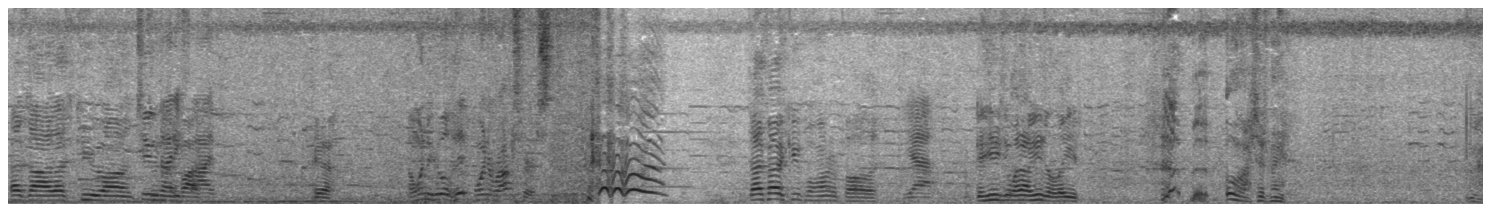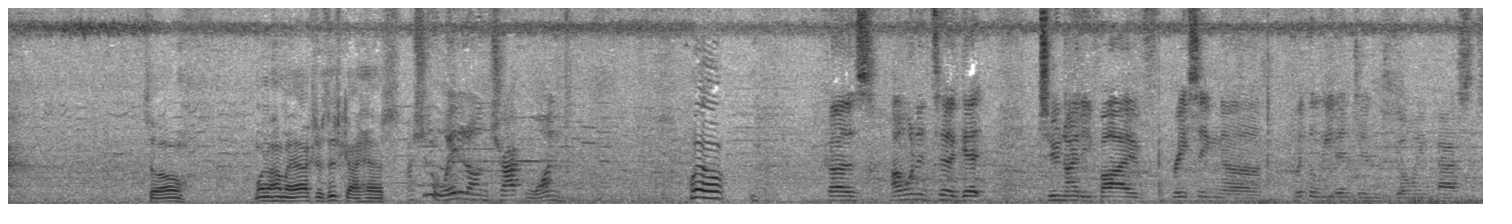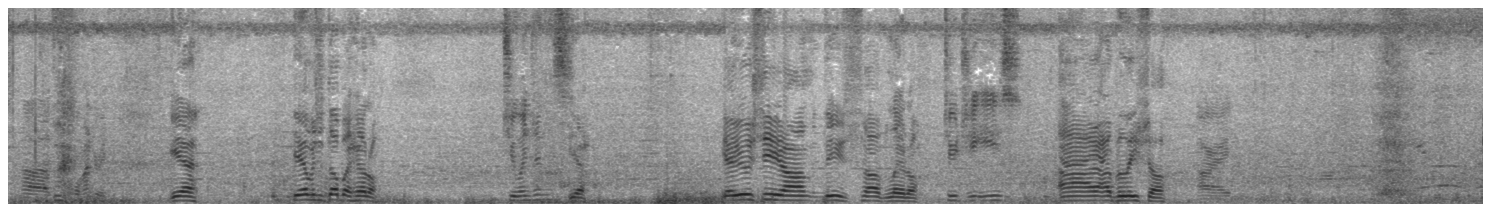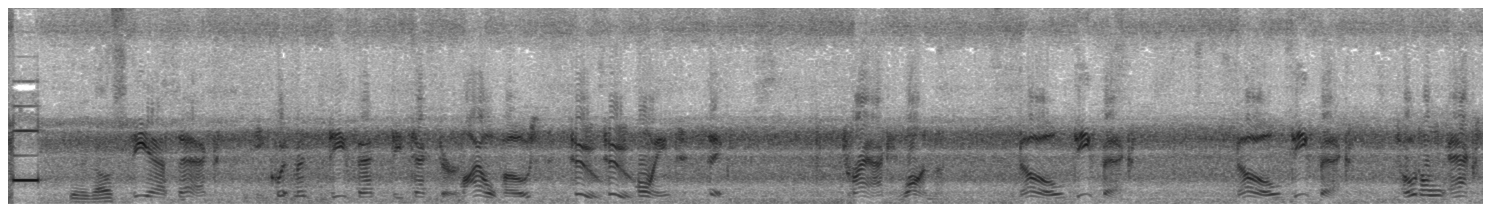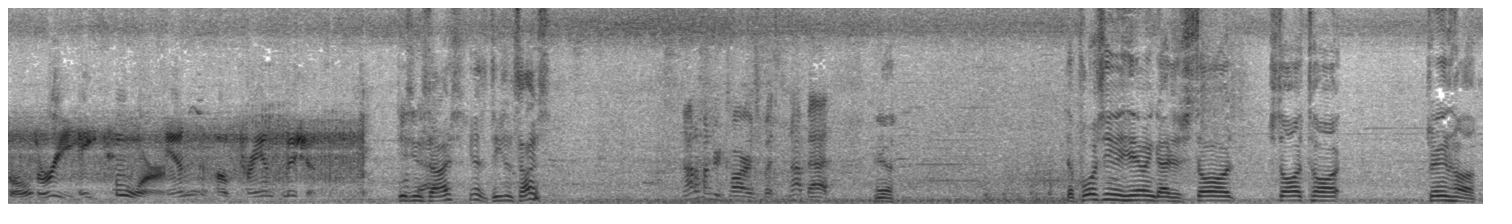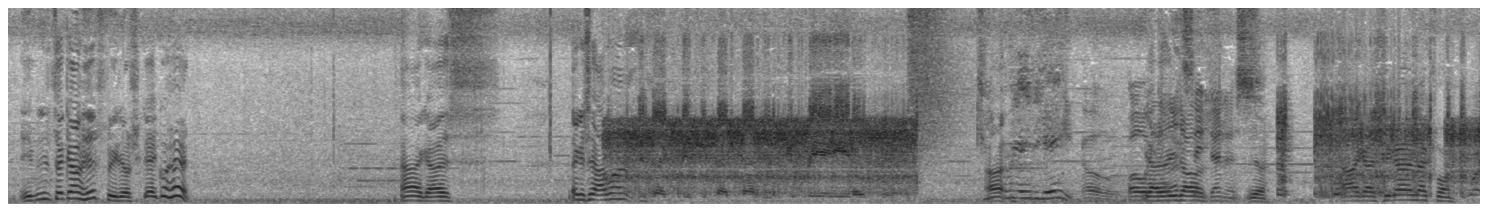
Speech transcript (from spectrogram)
That's uh, that's Q on 295. Yeah. I wonder who will hit Point of Rocks first. That's probably Q400 probably. Yeah. Cause he's well, he's the lead. oh, excuse me. So, wonder how many axles this guy has. I should have waited on track one Well, because I wanted to get 295 racing uh, with the lead engine going past uh, 400. yeah, yeah, it was a double header. Two engines, Yeah, yeah, you'll see um these uh, later. two GEs. I I believe so. All right. Here he goes. CSX Equipment Defect Detector. Milepost 2.6. Track 1. No defects. No defects. Total axle 384. End of transmission. Decent size. Yeah, it's decent size. Not 100 cars, but not bad. Yeah. The portion you're hearing, guys, is Star Star Talk Train Hub. If you can check out his videos, okay, go ahead. Alright, guys. Like I said, I want. Q388. Oh. Oh, yeah, yeah, these that's are- St. Dennis. Yeah. Alright, guys, see you guys next one.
